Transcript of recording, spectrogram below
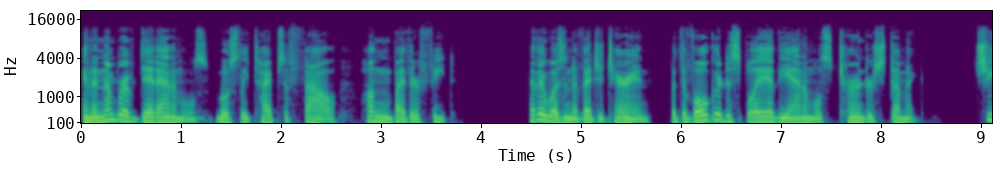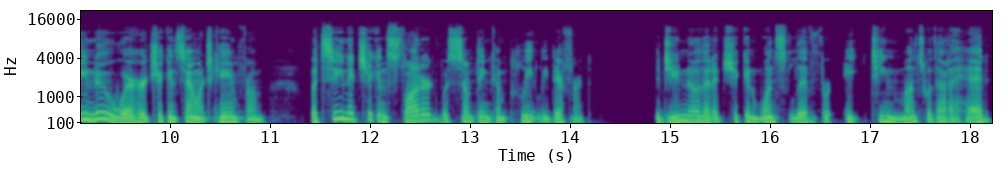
and a number of dead animals, mostly types of fowl, hung by their feet. Heather wasn't a vegetarian, but the vulgar display of the animals turned her stomach. She knew where her chicken sandwich came from, but seeing a chicken slaughtered was something completely different. Did you know that a chicken once lived for 18 months without a head?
